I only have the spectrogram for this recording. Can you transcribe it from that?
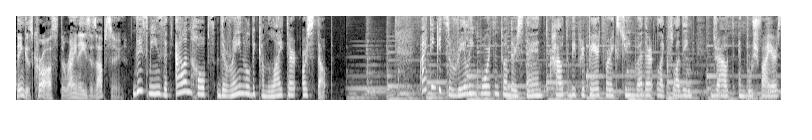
Fingers crossed the rain eases up soon. This means that Alan hopes the rain will become lighter or stop. I think it's really important to understand how to be prepared for extreme weather like flooding, drought, and bushfires.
